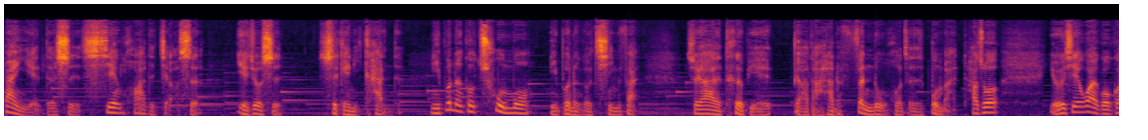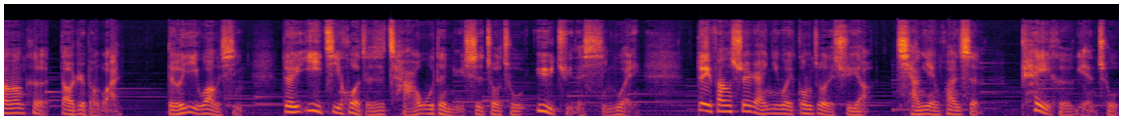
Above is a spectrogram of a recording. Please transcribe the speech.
扮演的是鲜花的角色，也就是是给你看的。你不能够触摸，你不能够侵犯，所以他特别表达他的愤怒或者是不满。他说，有一些外国观光客到日本玩，得意忘形，对于艺妓或者是茶屋的女士做出逾矩的行为。对方虽然因为工作的需要强颜欢色，配合演出，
